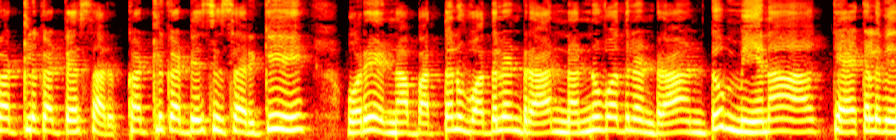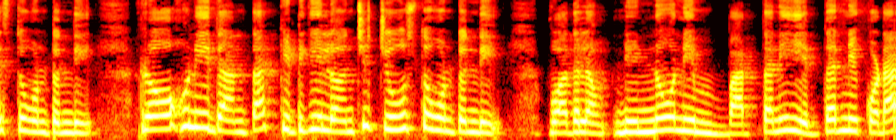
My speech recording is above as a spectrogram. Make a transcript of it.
కట్లు కట్టేస్తారు. కట్లు కట్టేసేసరికి ఒరే నా భర్తను వదలండ్రా నన్ను వదలండ్రా అంటూ మీనా కేకలు వేస్తూ ఉంటుంది. రోహిణి ఇదంతా కిటికీలోంచి చూస్తూ ఉంటుంది. వదలం నిన్ను నీ భర్తని ఇద్దరిని కూడా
